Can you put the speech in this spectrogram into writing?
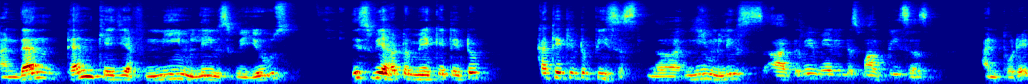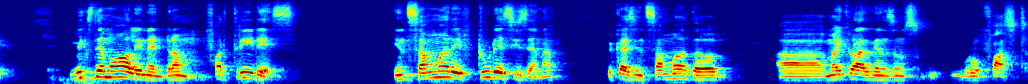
and then 10 kg of neem leaves we use. This we have to make it into cut it into pieces. The neem leaves are to be made into small pieces and put it. Mix them all in a drum for three days. In summer, if two days is enough, because in summer the uh, microorganisms grow fast.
